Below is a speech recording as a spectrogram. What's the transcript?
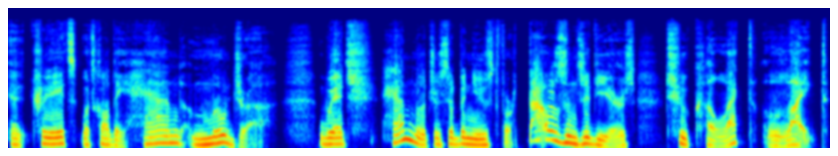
it creates what's called a hand mudra, which hand mudras have been used for thousands of years to collect light.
